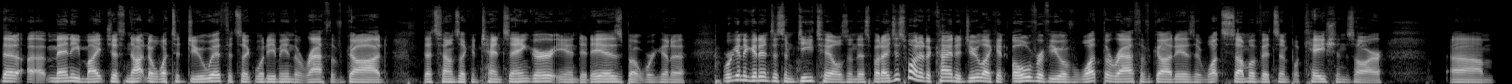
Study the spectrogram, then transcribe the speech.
that uh, many might just not know what to do with. It's like, what do you mean the wrath of God? That sounds like intense anger, and it is. But we're gonna we're gonna get into some details in this. But I just wanted to kind of do like an overview of what the wrath of God is and what some of its implications are. Um,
